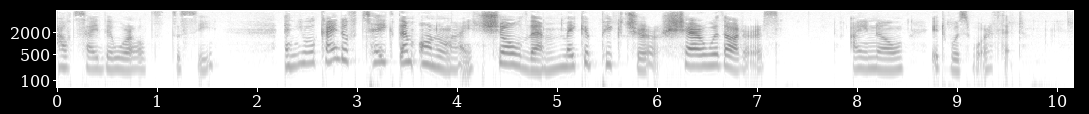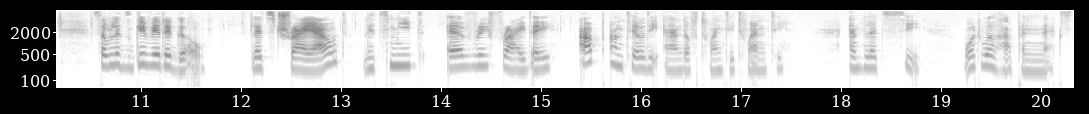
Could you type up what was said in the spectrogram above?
outside the world to see. And you will kind of take them online, show them, make a picture, share with others. I know it was worth it. So let's give it a go. Let's try out. Let's meet every Friday up until the end of 2020. And let's see what will happen next.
